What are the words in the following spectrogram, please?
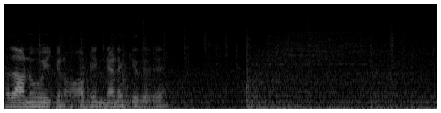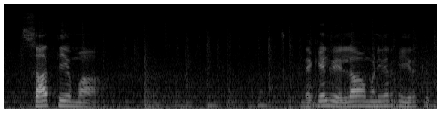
அதை அனுபவிக்கணும் அப்படின்னு நினைக்குது. சாத்தியமா? இந்த கேள்வி எல்லா மனிதருக்கும் இருக்குது.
